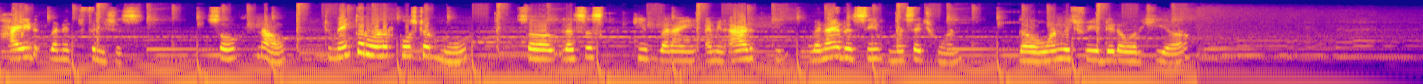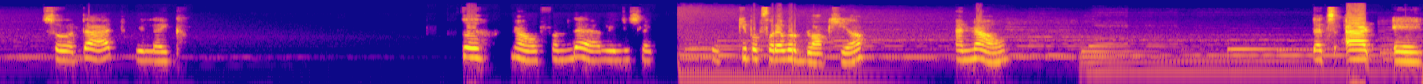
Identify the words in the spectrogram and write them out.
hide when it finishes. So now to make the roller coaster move so let's just keep when I I mean add when I receive message one the one which we did over here. So that we like so now from there we'll just like keep a forever block here. And now let's add a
